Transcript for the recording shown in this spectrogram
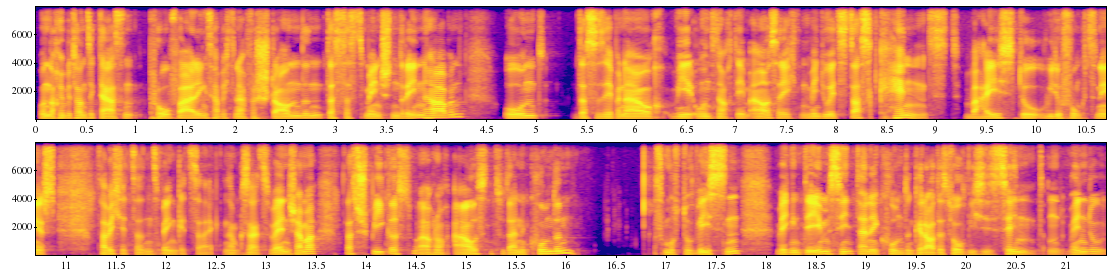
Und nach über 20.000 Profilings habe ich dann auch verstanden, dass das Menschen drin haben und dass es eben auch wir uns nach dem ausrichten. Wenn du jetzt das kennst, weißt du, wie du funktionierst. Das habe ich jetzt an Sven gezeigt und habe gesagt, Sven, schau mal, das spiegelst du auch noch außen zu deinen Kunden. Das musst du wissen. Wegen dem sind deine Kunden gerade so, wie sie sind. Und wenn du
